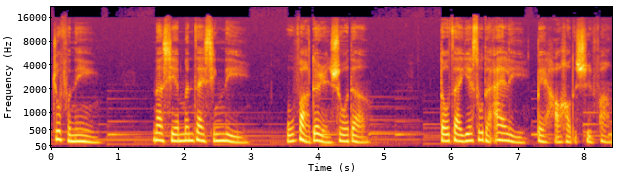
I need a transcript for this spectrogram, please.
祝福你，那些闷在心里无法对人说的，都在耶稣的爱里被好好的释放。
